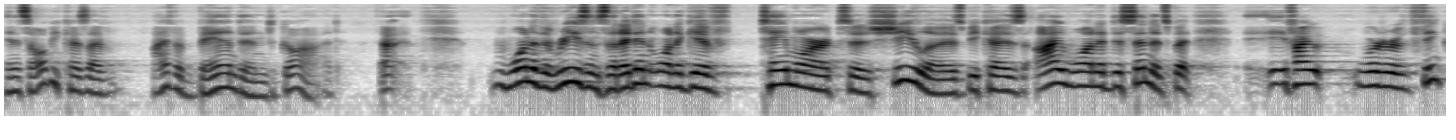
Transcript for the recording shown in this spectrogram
and it's all because I've, I've abandoned God. I, one of the reasons that I didn't want to give Tamar to Shelah is because I wanted descendants. But if I were to think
